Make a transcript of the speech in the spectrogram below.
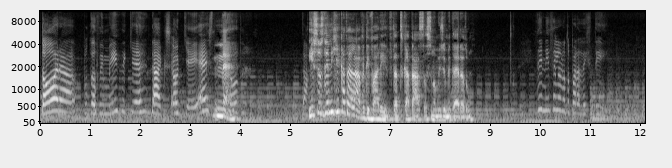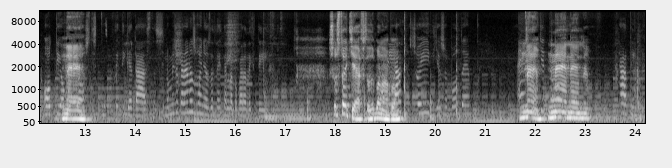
Τώρα που το θυμήθηκε, εντάξει, οκ, έστω Ναι. τότε. Εντάξει. Ίσως δεν είχε καταλάβει τη βαρύτητα της κατάστασης, νομίζω, η μητέρα του. Δεν ήθελε να το παραδεχτεί. Ότι ο Ναι. γονιός της είναι σε αυτή την κατάσταση. Νομίζω κανένας γονιός δεν θα ήθελε να το παραδεχτεί. Σωστό και αυτό, δεν μπορώ να Είναι πω. λάθος ο ίδιος, οπότε... έστω Ναι, και το- ναι, ναι, ναι. Κάτι είναι.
